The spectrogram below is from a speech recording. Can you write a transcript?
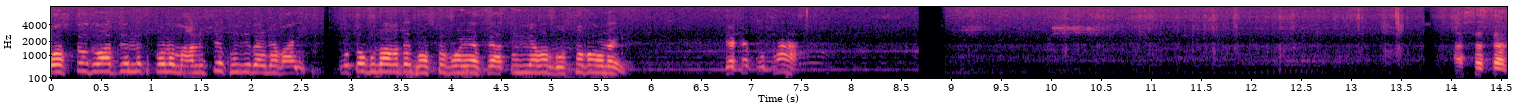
গোস্ত দেওয়ার জন্য তো কোনো মানুষকে খুঁজে পাই না ভাই। কতগুলো আমাদের গোস্ত পড়ে আছে আর তুমি আমার গোস্ত পাও নাই? একটা কথা? আচ্ছা স্যার।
